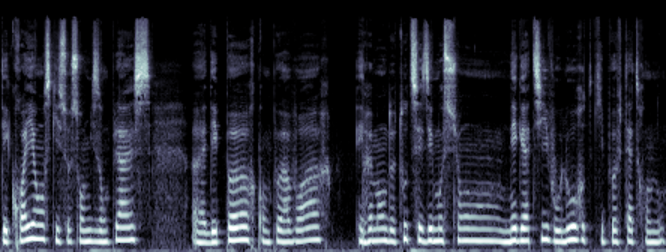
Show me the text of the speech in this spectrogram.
des croyances qui se sont mises en place, euh, des peurs qu'on peut avoir, et vraiment de toutes ces émotions négatives ou lourdes qui peuvent être en nous.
